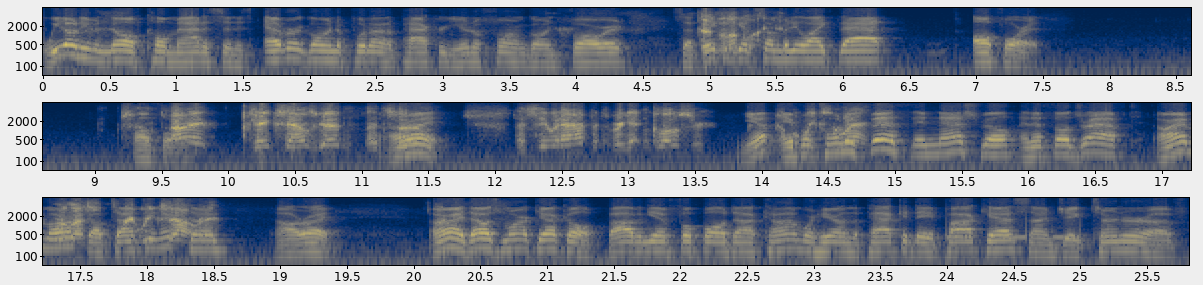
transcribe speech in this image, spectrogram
we don't even know if Cole Madison is ever going to put on a Packer uniform going forward. So if they can get somebody like that, all for it. All for it. right, Jake, sounds good. Let's, All uh. Let's see what happens. We're getting closer. Yep, April weeks away. 25th in Nashville, NFL draft. All right, Mark, I'll talk to you next out, time. right? All right. All right, that was Mark Eckel, BobMcGinnFootball.com. We're here on the Pack a Day podcast. I'm Jake Turner of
